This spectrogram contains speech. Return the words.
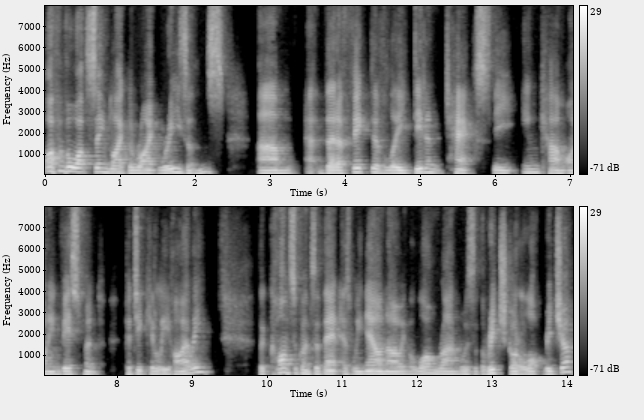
often for what seemed like the right reasons um, that effectively didn't tax the income on investment particularly highly. The consequence of that, as we now know in the long run, was that the rich got a lot richer.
